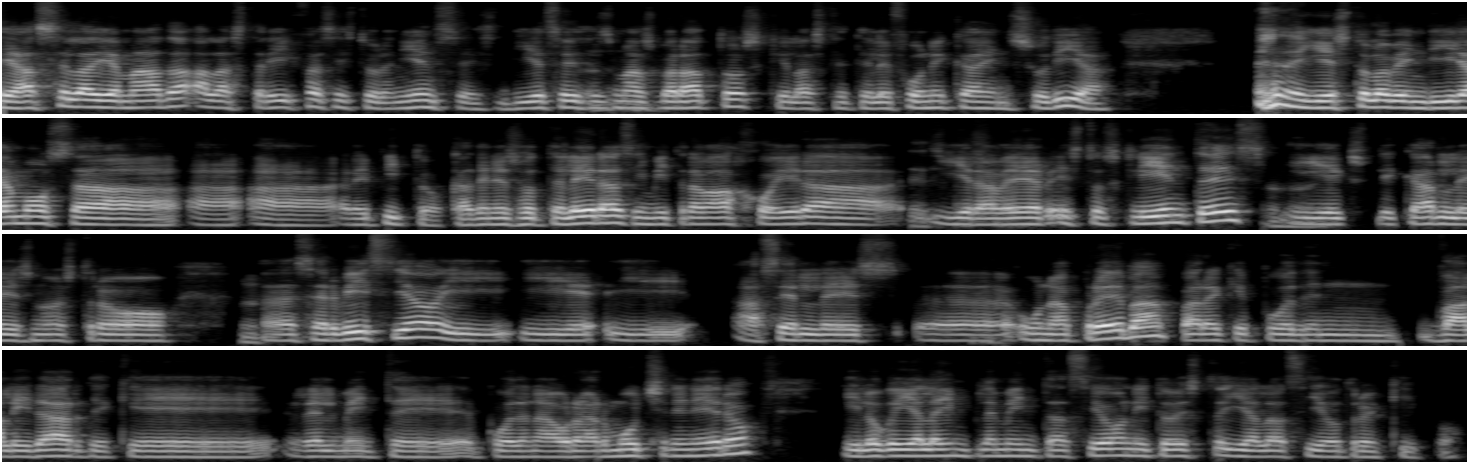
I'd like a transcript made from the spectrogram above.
te hace la llamada a las tarifas estadounidenses, 10 veces más baratos que las de Telefónica en su día. y esto lo vendíamos a, a- a, repito, cadenas hoteleras y mi trabajo era Eso, ir a ver estos clientes Ajá. y explicarles nuestro eh, servicio y, y- y hacerles eh, una prueba para que puedan validar de que realmente pueden ahorrar mucho dinero y luego ya la implementación y todo esto ya lo hacía otro equipo.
